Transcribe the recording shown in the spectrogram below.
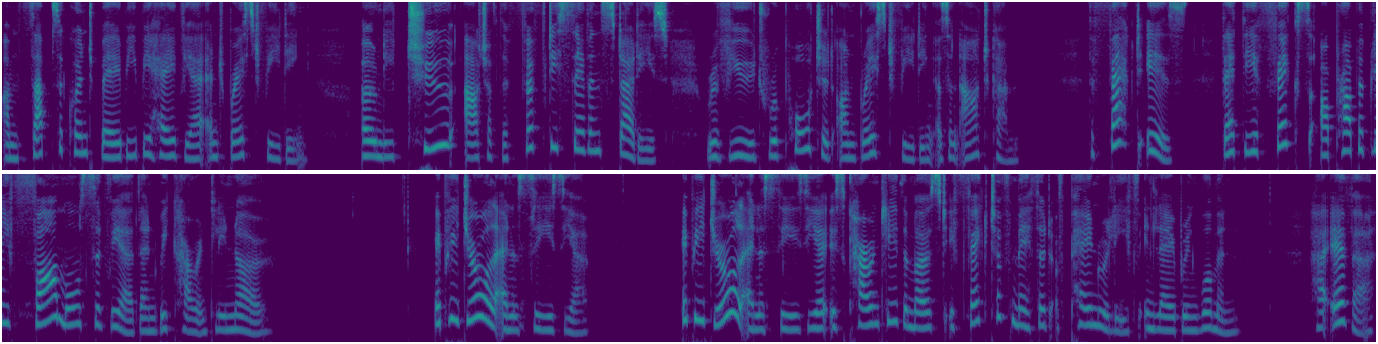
on subsequent baby behavior and breastfeeding, only two out of the 57 studies reviewed reported on breastfeeding as an outcome. The fact is that the effects are probably far more severe than we currently know. Epidural anesthesia. Epidural anesthesia is currently the most effective method of pain relief in laboring women. However,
